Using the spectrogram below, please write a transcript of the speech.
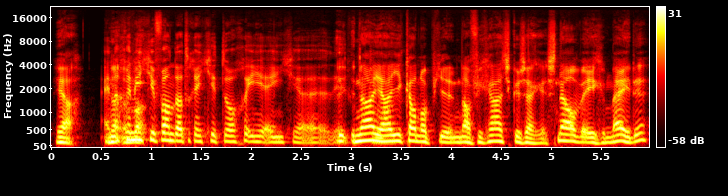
Ja. En dan Nou, geniet je van dat ritje toch in je eentje. eh, Nou ja, je kan op je navigatie kunnen zeggen snelwegen mijden.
